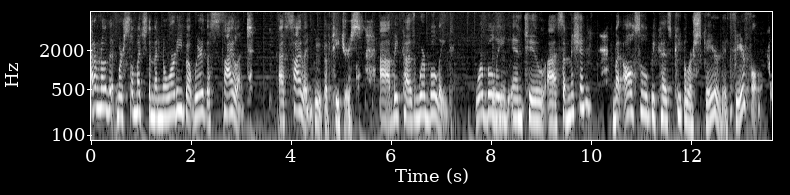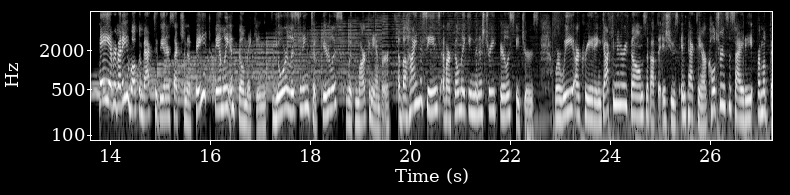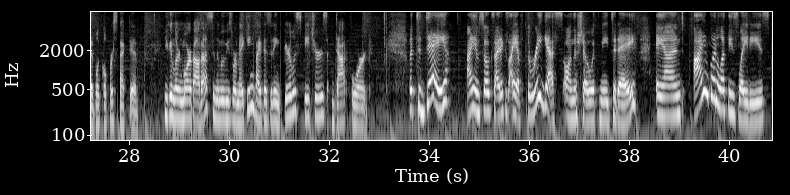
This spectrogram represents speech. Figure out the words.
I don't know that we're so much the minority, but we're the silent, a silent group of teachers uh, because we're bullied. We're bullied mm-hmm. into uh, submission, but also because people are scared and fearful. Hey, everybody, welcome back to the intersection of faith, family, and filmmaking. You're listening to Fearless with Mark and Amber, a behind the scenes of our filmmaking ministry, Fearless Features, where we are creating documentary films about the issues impacting our culture and society from a biblical perspective. You can learn more about us and the movies we're making by visiting fearlessfeatures.org. But today, I am so excited because I have three guests on the show with me today. And I am going to let these ladies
